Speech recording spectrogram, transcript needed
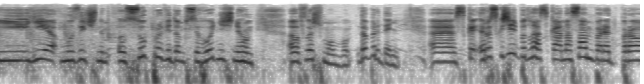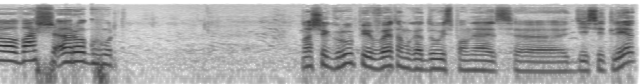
і є музичним е, супровідом сьогоднішнього е, флешмобу. Добрий день. Е, ска- Розкажіть, будь ласка, насамперед про ваш е, рок-гурт. Нашей группе в этом году исполняется э, 10 лет.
